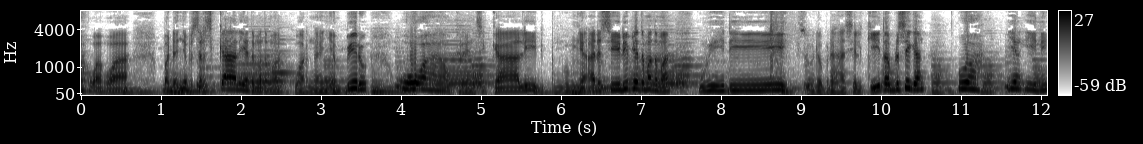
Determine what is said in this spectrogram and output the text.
Wah, wah, wah. Badannya besar sekali ya teman-teman. Warnanya biru. Wow, keren sekali. Di punggungnya ada siripnya teman-teman. Widih, sudah berhasil kita bersihkan. Wah, yang ini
